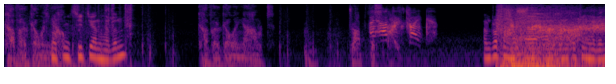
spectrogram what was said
Cover going Smoking out. CT on heaven. Cover going out. Drop the spike. I'm dropping. Uh, I'm, I'm ulting heaven.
